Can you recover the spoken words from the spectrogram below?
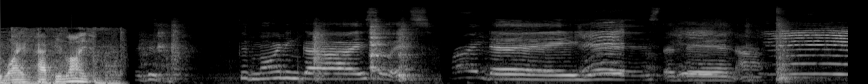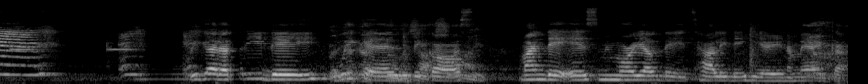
happy wife, happy life. Good morning, guys. So it's Friday. Yes, and then uh, we got a three-day weekend because Monday is Memorial Day. It's holiday here in America.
